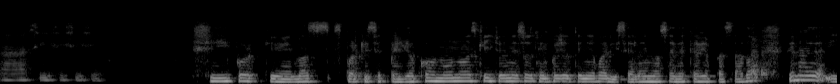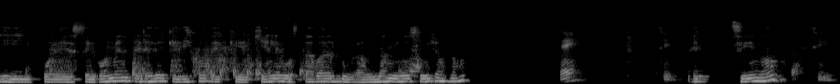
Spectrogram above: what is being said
Ah, sí, sí, sí, sí. Sí, porque no porque se peleó con uno, es que yo en esos tiempos yo tenía varicela y no sabía qué había pasado. Y pues según me enteré de que dijo de que quién le gustaba a un amigo suyo, ¿no? ¿Eh? Sí. Sí, ¿no? Sí.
